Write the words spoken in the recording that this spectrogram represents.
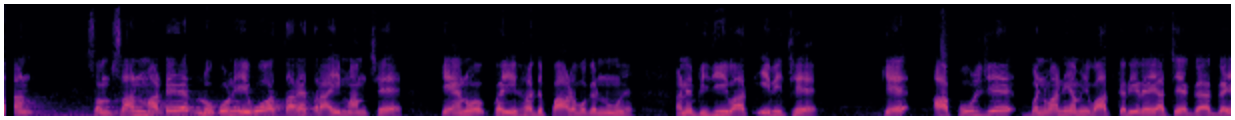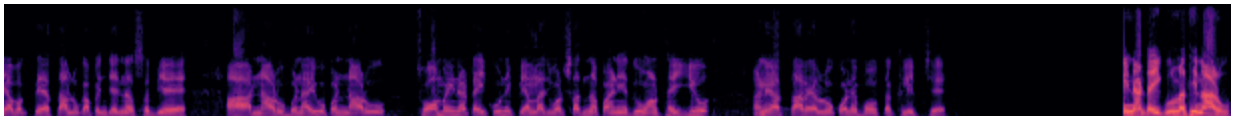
સ્મશાન સ્મશાન માટે લોકોને એવો અત્યારે ત્રાહીમામ છે કે એનો કંઈ હદ પાડ વગરનું છે અને બીજી વાત એવી છે કે આ પુલ જે બનવાની અમે વાત કરી રહ્યા છે ગયા વખતે તાલુકા પંચાયતના સભ્યએ આ નાળું બનાવ્યું, પણ નાળું છ મહિના ટાઈકુની પહેલાં જ વરસાદના પાણીએ ધોવાણ થઈ ગયું અને અત્યારે લોકોને બહુ તકલીફ છે. મહિના ટૈકું નથી નાળું.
